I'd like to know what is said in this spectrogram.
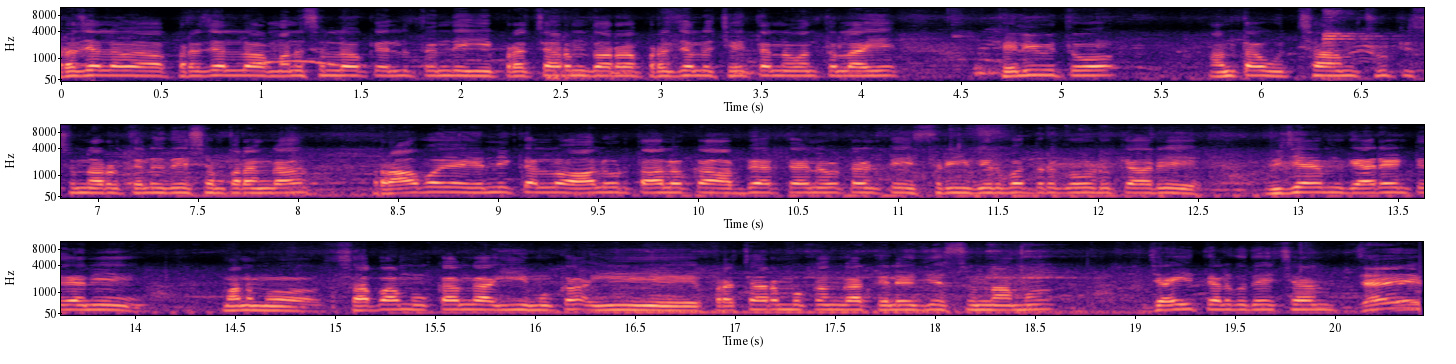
ప్రజల ప్రజల్లో మనసుల్లోకి వెళ్తుంది. ఈ ప్రచారం ద్వారా ప్రజలు చైతన్యవంతులై తెలివితో అంతా ఉత్సాహం చూపిస్తున్నారు తెలుగుదేశం పరంగా. రాబోయే ఎన్నికల్లో ఆలూరు తాలూకా అభ్యర్థి అయినటువంటి శ్రీ వీరభద్రగౌడ్ గారి విజయం గ్యారెంటీ అని మనము సభాముఖంగా ఈ ముఖ ఈ ప్రచార ముఖంగా తెలియజేస్తున్నాము. జై తెలుగుదేశం. జై.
